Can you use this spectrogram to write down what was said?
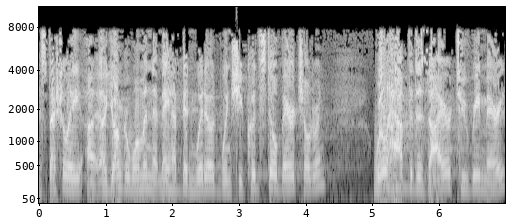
especially a, a younger woman that may have been widowed when she could still bear children, will have the desire to remarry.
